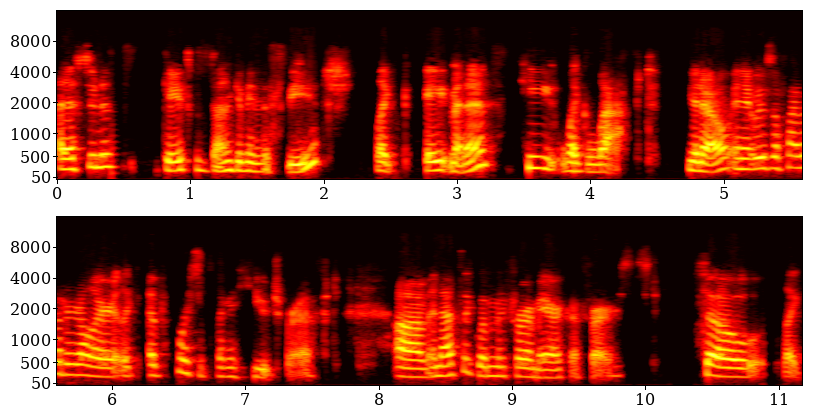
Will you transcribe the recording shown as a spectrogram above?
And as soon as Gaetz was done giving the speech, like eight minutes, he like left you know, and it was a $500, like, of course, it's like a huge grift. Um, and that's like Women for America First. So, like,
